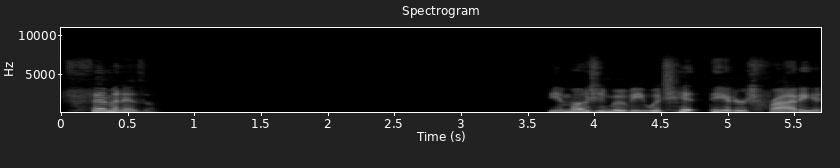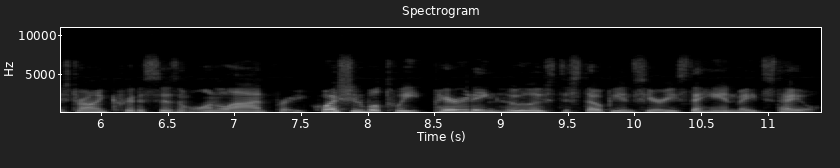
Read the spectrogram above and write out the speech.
feminism. The Emoji Movie, which hit theaters Friday, is drawing criticism online for a questionable tweet parodying Hulu's dystopian series The Handmaid's Tale.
